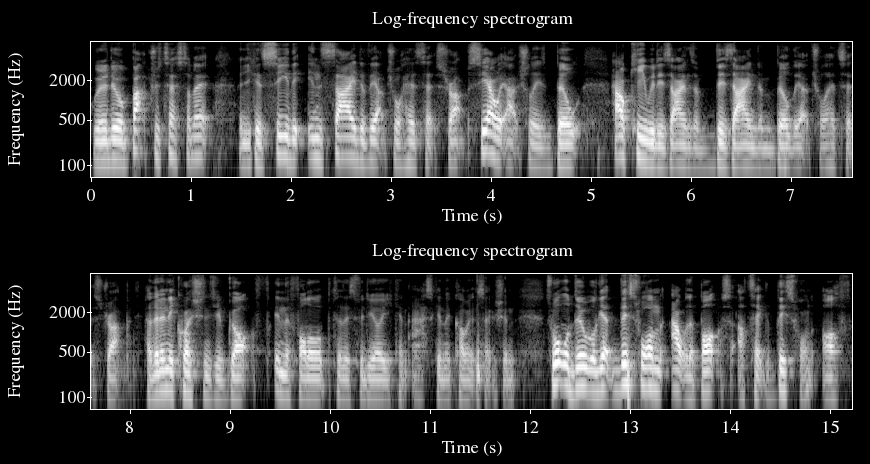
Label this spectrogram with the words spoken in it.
we're going to do a battery test on it, and you can see the inside of the actual headset strap, see how it actually is built, how Kiwi Designs have designed and built the actual headset strap. And then any questions you've got in the follow-up to this video, you can ask in the comment section. So what we'll do, we'll get this one out of the box, I'll take this one off,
